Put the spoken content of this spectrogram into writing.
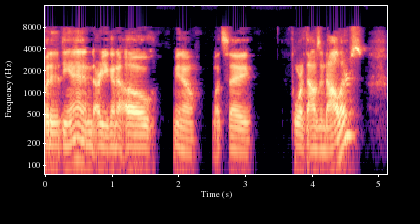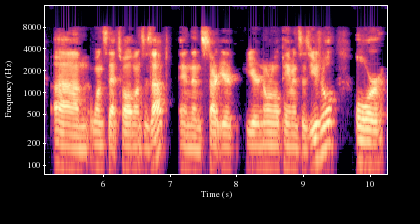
But at the end, are you going to owe, you know, let's say $4,000 um, once that 12 months is up and then start your, your normal payments as usual? Or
